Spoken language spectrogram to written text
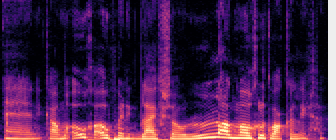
En ik hou mijn ogen open en ik blijf zo lang mogelijk wakker liggen.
